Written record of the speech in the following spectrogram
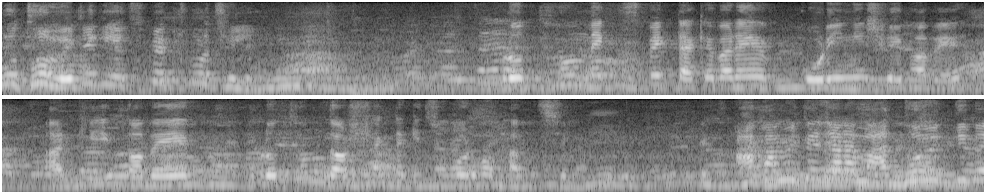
প্রথম এটা কি এক্সপেক্ট করেছিলে? প্রথম এক্সপেক্ট একেবারে করিনি সেভাবে আর কি তবে প্রথম দশ একটা কিছু করব ভাবছিলাম। আগামীতে যারা মাধ্যমিক দিবে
